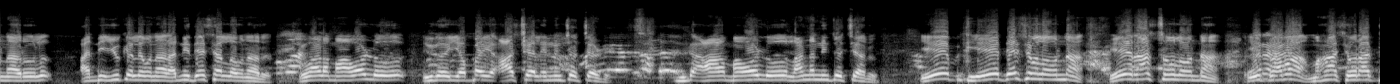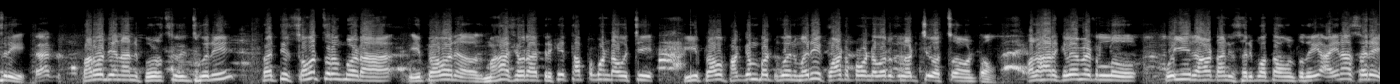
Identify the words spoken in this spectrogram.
ఉన్నారు అన్ని యూకేలో ఉన్నారు అన్ని దేశాల్లో ఉన్నారు. ఇవాళ మా వాళ్ళు ఇదిగో ఈ అబ్బాయి ఆస్ట్రేలియా నుంచి వచ్చాడు. ఇంకా మా వాళ్ళు లండన్ నుంచి వచ్చారు. ఏ ఏ దేశంలో ఉన్నా ఏ రాష్ట్రంలో ఉన్నా ఈ ప్రభ మహాశివరాత్రి పర్వదినాన్ని పురస్కరించుకొని ప్రతి సంవత్సరం కూడా ఈ ప్రభ మహాశివరాత్రికి తప్పకుండా వచ్చి ఈ ప్రభ పగ్గం పట్టుకొని మరీ కోటపకొండ వరకు నడిచి వస్తూ ఉంటాం. పదహారు కిలోమీటర్లు పొయ్యి రావడానికి సరిపోతా ఉంటుంది. అయినా సరే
